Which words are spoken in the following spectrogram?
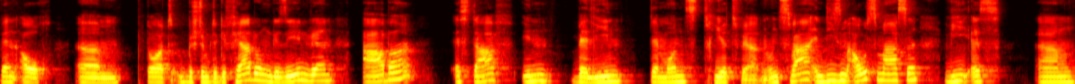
wenn auch ähm, dort bestimmte Gefährdungen gesehen werden, aber es darf in Berlin demonstriert werden. Und zwar in diesem Ausmaße, wie es ähm,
